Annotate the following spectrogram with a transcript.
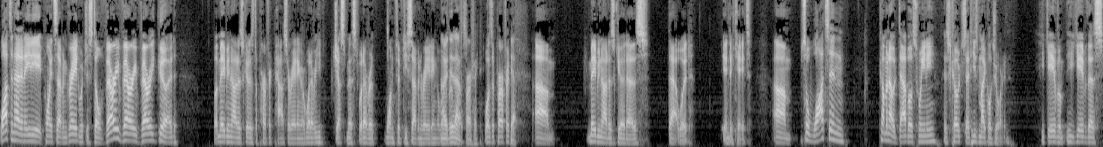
Watson had an 88.7 grade, which is still very, very, very good, but maybe not as good as the perfect passer rating or whatever. He just missed whatever 157 rating. Or No, I did have perfect. Was it perfect? Yeah. Um, maybe not as good as that would indicate. Um, so Watson coming out, with Dabo Swinney, his coach said he's Michael Jordan. He gave him he gave this,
